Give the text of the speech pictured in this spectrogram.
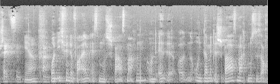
schätzen ja. kann. Und ich finde vor allem, Essen muss Spaß machen und, äh, und damit es Spaß macht, muss es auch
